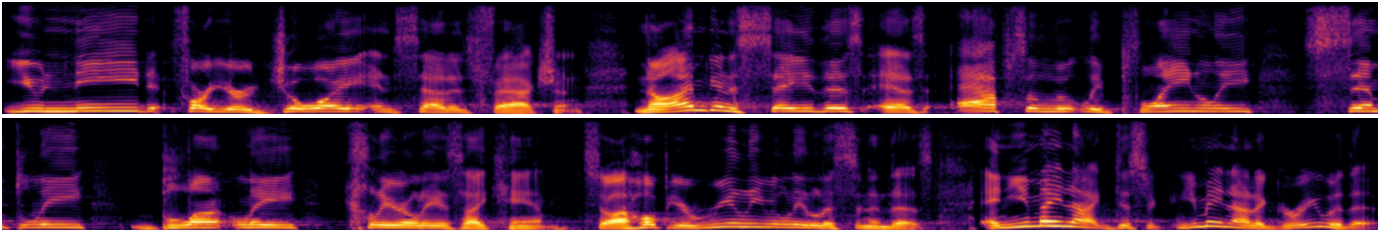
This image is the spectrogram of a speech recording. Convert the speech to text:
you need for your joy and satisfaction? Now, I'm going to say this as absolutely plainly, simply, bluntly, clearly as I can. So I hope you really, really listen to this. And you may not, disagree, you may not agree with it.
